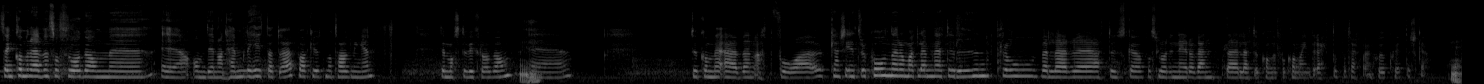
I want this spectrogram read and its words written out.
Sen kommer du även få fråga om, eh, eh, om det är någon hemlighet att du är på akutmottagningen. Det måste vi fråga om. Eh, Du kommer även att få kanske instruktioner om att lämna ett urinprov eller eh, att du ska få slå dig ner och vänta eller att du kommer få komma in direkt och få träffa en sjuksköterska. Mm.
